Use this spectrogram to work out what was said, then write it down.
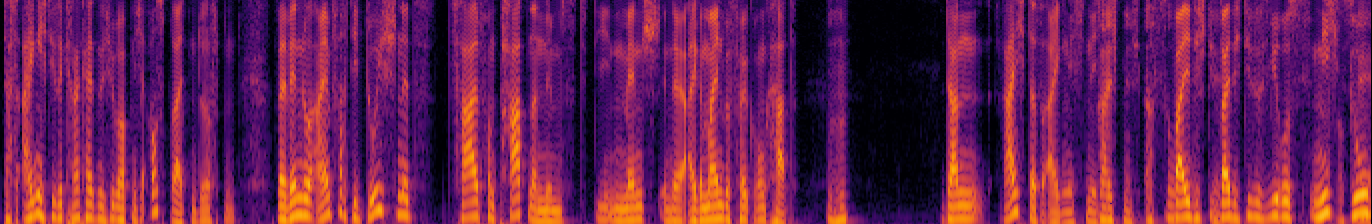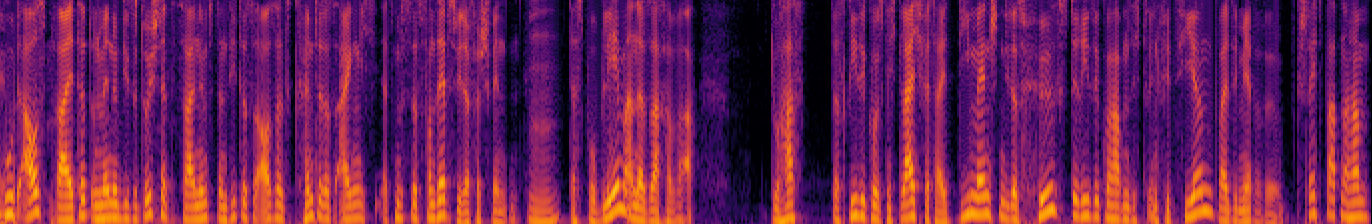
dass eigentlich diese Krankheiten sich überhaupt nicht ausbreiten dürften. Weil wenn du einfach die Durchschnittszahl von Partnern nimmst, die ein Mensch in der Allgemeinbevölkerung hat, mhm dann reicht das eigentlich nicht. Reicht nicht. Ach so. Weil sich, weil sich dieses Virus nicht Okay. so gut ausbreitet und wenn du diese Durchschnittszahl nimmst, dann sieht das so aus, als könnte das eigentlich, als müsste das von selbst wieder verschwinden. Mhm. Das Problem an der Sache war, du hast das Risiko ist nicht gleich verteilt. Die Menschen, die das höchste Risiko haben, sich zu infizieren, weil sie mehrere Geschlechtspartner haben,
